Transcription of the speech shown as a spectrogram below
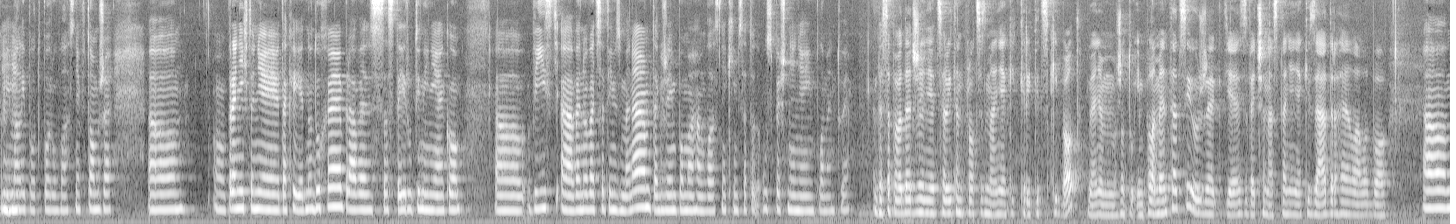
Aby mm-hmm. mali podporu vlastne v tom, že uh, pre nich to nie je také jednoduché práve sa z tej rutiny nejako uh, výjsť a venovať sa tým zmenám, takže im pomáham vlastne, kým sa to úspešne neimplementuje. Dá sa povedať, že nie celý ten proces má nejaký kritický bod? Ja neviem, možno tú implementáciu, že kde zväčša nastane nejaký zádrhel alebo... Uh,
